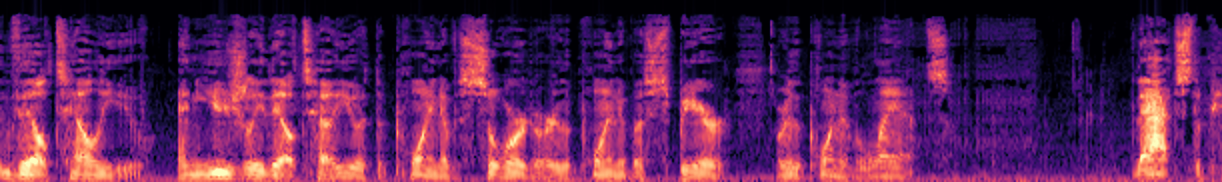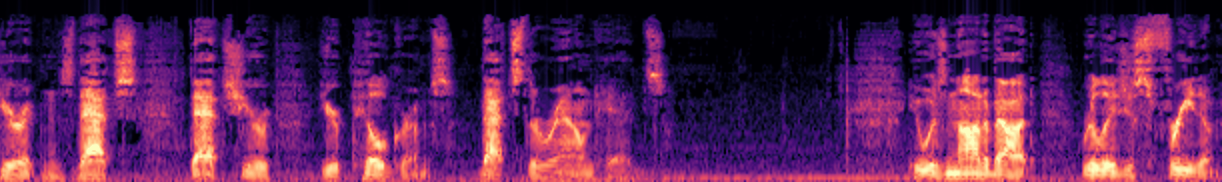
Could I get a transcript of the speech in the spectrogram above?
they'll tell you. And usually they'll tell you at the point of a sword or the point of a spear or the point of a lance. That's the Puritans. That's that's your your pilgrims. That's the Roundheads. It was not about religious freedom.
